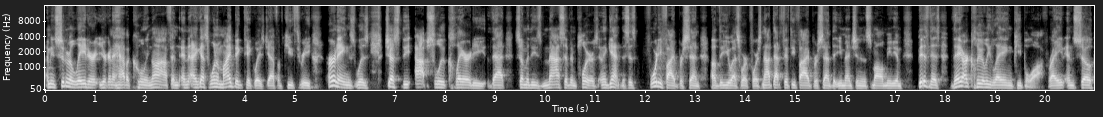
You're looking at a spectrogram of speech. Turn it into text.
i mean sooner or later you're going to have a cooling off. And and i guess one of my big takeaways jeff of q3 earnings was just the absolute clarity that some of these massive employers, and again, this is 45% of the US workforce, not that 55% that you mentioned in the small, medium business. They are clearly laying people off, right? And so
